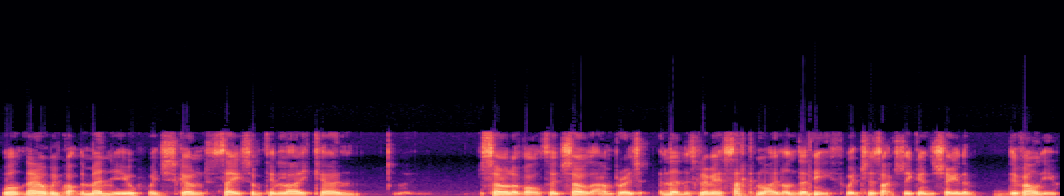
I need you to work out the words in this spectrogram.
Well, now we've got the menu, which is going to say something like um, solar voltage, solar amperage, and then there's going to be a second line underneath, which is actually going to show you the, the value.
